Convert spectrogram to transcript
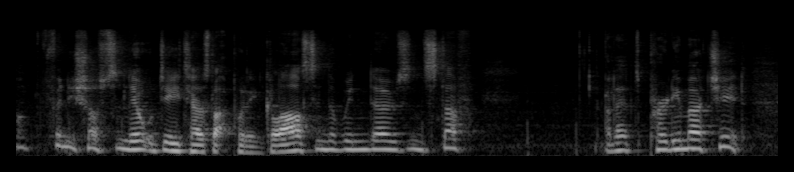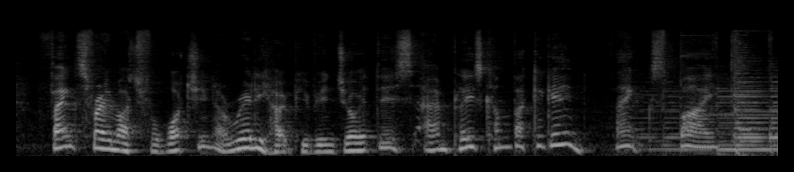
I'll finish off some little details like putting glass in the windows and stuff. But that's pretty much it. Thanks very much for watching. I really hope you've enjoyed this and please come back again. Thanks. Bye.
